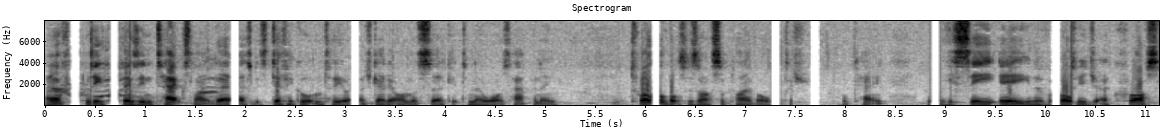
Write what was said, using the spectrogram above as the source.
I often see things in text like this, but it's difficult until you actually get it on the circuit to know what's happening. 12 volts is our supply voltage. Okay. VCE, the voltage across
